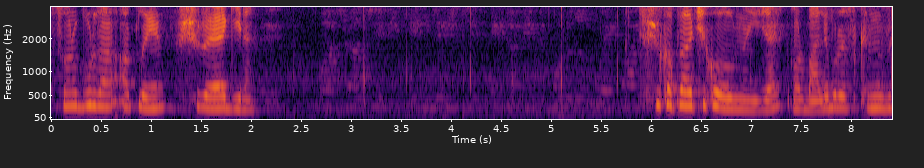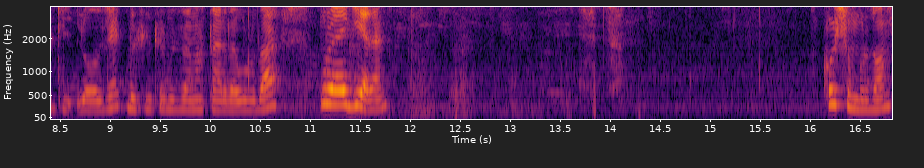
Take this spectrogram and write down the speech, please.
Sonra buradan atlayın. Şuraya girin. Şu kapı açık olmayacak. Normalde burası kırmızı kilitli olacak. Bakın kırmızı anahtar da burada. Buraya girin. Evet. Koşun buradan.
